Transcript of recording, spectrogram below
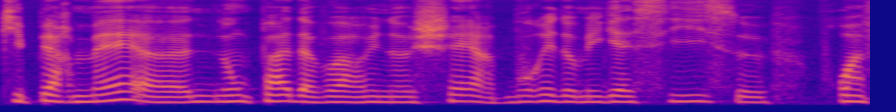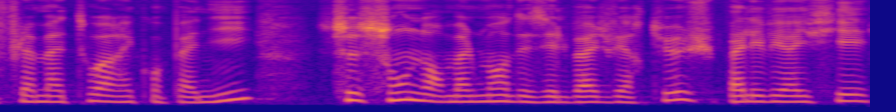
qui permet euh, non pas d'avoir une chair bourrée d'oméga 6 euh, pro-inflammatoire et compagnie. Ce sont normalement des élevages vertueux. Je ne suis pas allée vérifier.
